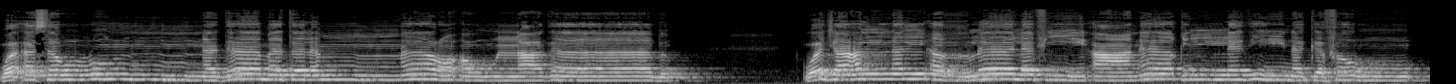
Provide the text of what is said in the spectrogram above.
وأسروا الندامة لما رأوا العذاب. وجعلنا الأغلال في أعناق الذين كفروا.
